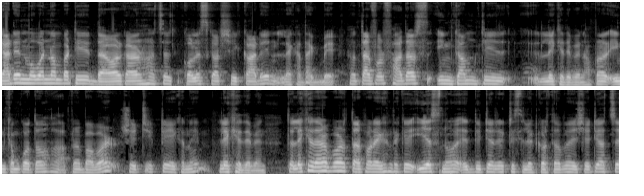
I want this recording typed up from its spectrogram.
গার্ডিয়ান মোবাইল নাম্বারটি দেওয়ার কারণ হচ্ছে কলেজ কার্ড সেই কার্ডে লেখা থাকবে। তারপর ফাদার্স ইনকামটি লিখে দেবেন। আপনার ইনকাম কত, আপনার বাবার সেটি একটি এখানে লিখে দেবেন। তো লিখে দেওয়ার পর তারপর এখান থেকে ইয়েস নো এই দুইটার একটি সিলেক্ট করতে হবে। সেটি হচ্ছে,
